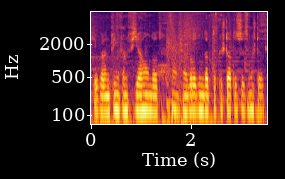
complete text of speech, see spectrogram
Ich habe einen Ping von 400. Ja, mein Brot und Laptop gestartet ist immer stark.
